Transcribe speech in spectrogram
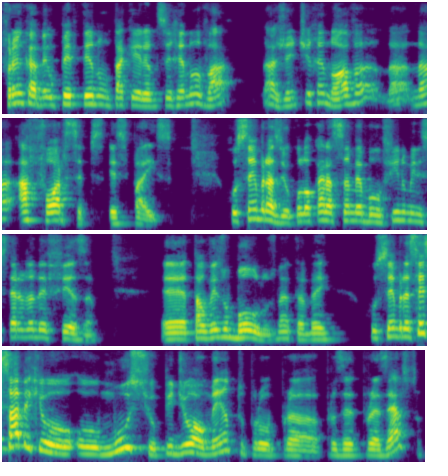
Francamente, o PT não está querendo se renovar, a gente renova na, na, a forceps esse país. Hussein Brasil, colocar a Sâmbia Bonfim no Ministério da Defesa. É, talvez o Boulos, né, também. Hussein Brasil. Vocês sabem que o, o Múcio pediu aumento para o Exército?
